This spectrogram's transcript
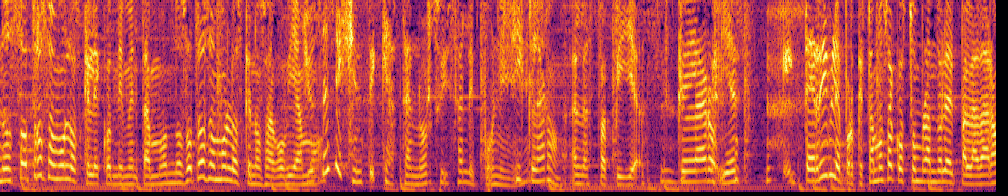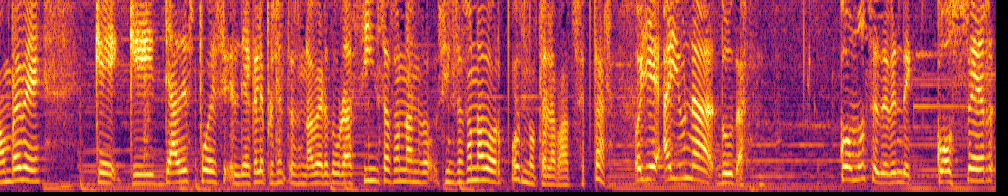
Nosotros somos los que le condimentamos, nosotros somos los que nos agobiamos. Yo sé de gente que hasta Nor Suiza le pone. Sí, ¿eh? claro. A las papillas. Claro, y es terrible porque estamos acostumbrándole el paladar a un bebé que, que, ya después, el día que le presentes una verdura sin, sazonado, sin sazonador, pues no te la va a aceptar. Oye, hay una duda cómo se deben de cocer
